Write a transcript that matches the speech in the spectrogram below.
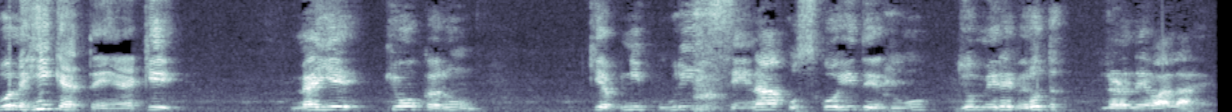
वो नहीं कहते हैं कि मैं ये क्यों करूँ कि अपनी पूरी सेना उसको ही दे दूँ जो मेरे विरुद्ध लड़ने वाला है।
